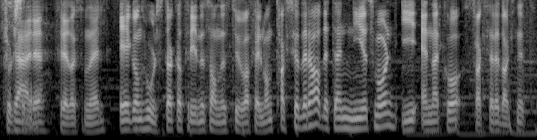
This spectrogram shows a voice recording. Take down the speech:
fullt så mye. Kjære fredagspanel. Egon Holstad, Katrine Sandnes, Tuva Fellmann, takk skal dere ha. Dette er Nyhetsmorgen i NRK. Straks er det Dagsnytt.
